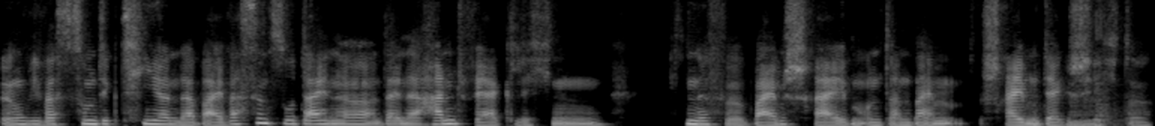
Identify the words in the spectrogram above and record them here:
irgendwie was zum Diktieren dabei. Was sind so deine, deine handwerklichen Kniffe beim Schreiben und dann beim Schreiben der mhm. Geschichte?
